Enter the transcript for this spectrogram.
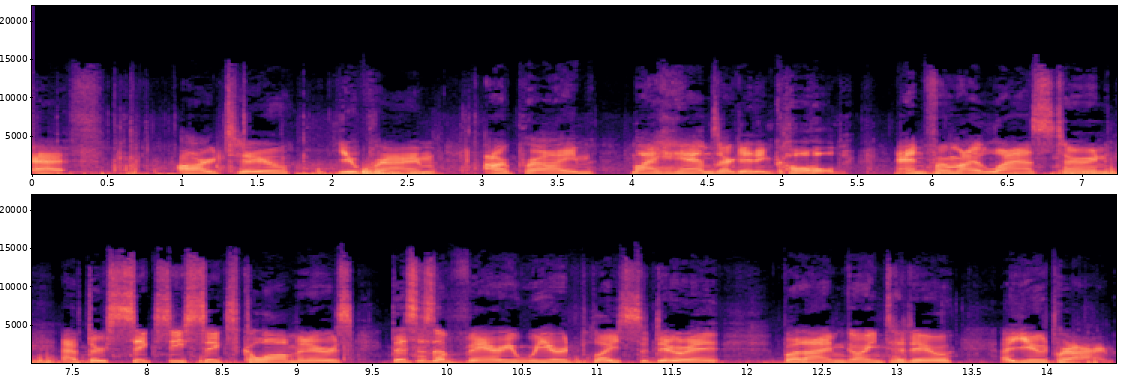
F, R2, U prime, R prime. My hands are getting cold. And for my last turn, after 66 kilometers, this is a very weird place to do it, but I'm going to do a U prime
